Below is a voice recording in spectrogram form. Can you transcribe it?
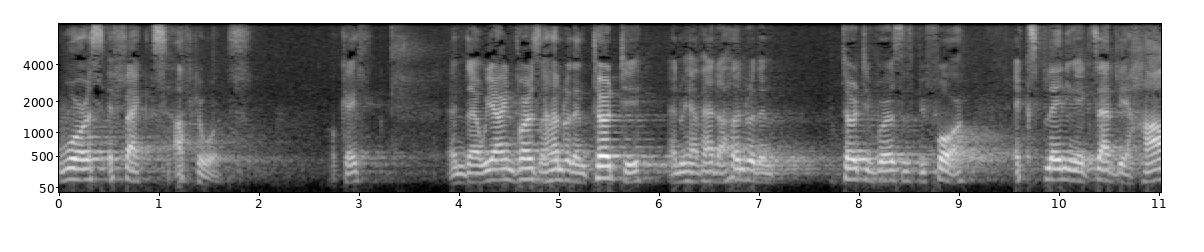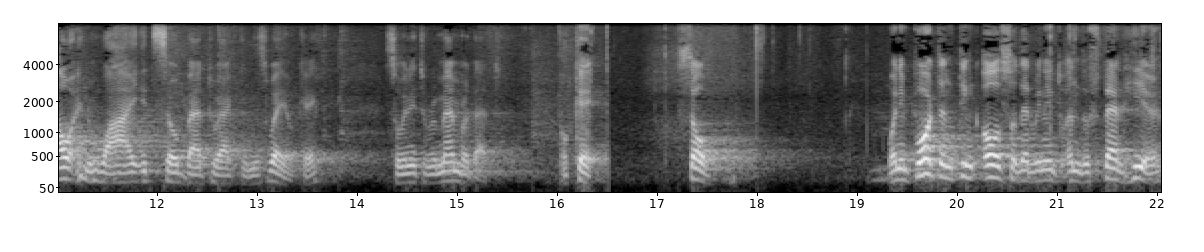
worse effects afterwards. Okay? And uh, we are in verse 130, and we have had 130 verses before explaining exactly how and why it's so bad to act in this way, okay? So we need to remember that. Okay. So, one important thing also that we need to understand here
